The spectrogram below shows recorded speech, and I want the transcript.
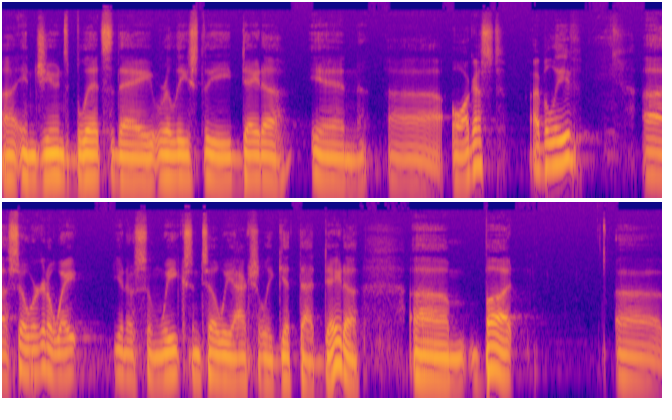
uh, in June's blitz, they released the data in uh, August, I believe. Uh, so we're going to wait you know some weeks until we actually get that data. Um, but uh,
